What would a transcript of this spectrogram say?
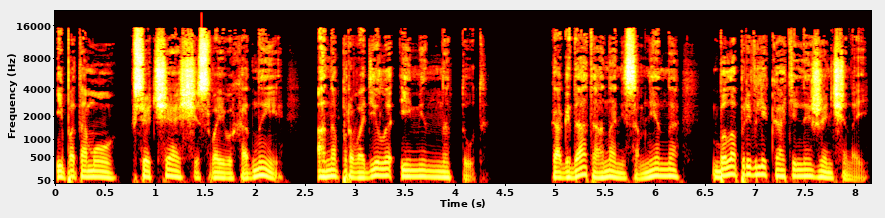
и потому все чаще свои выходные она проводила именно тут. Когда-то она, несомненно, была привлекательной женщиной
